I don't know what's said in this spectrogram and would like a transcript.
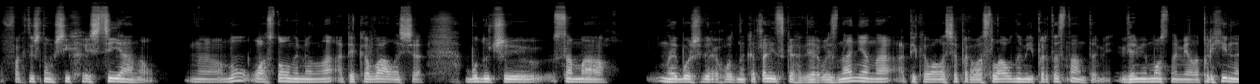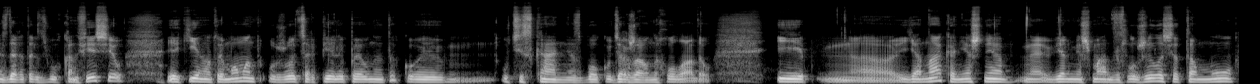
фактычна ўсіх хрысціянаў. Ну у асноўным яна апекавалася будучы сама найбольш верагодна каталіцкага вервызнання на апекавалася праваслаўнымі пратэстантамі. Вельмі моцна мела прыхільнасць да гэтых дзвюх канфесіяў якія на той момант ужо цярпелі пэўны такое уцісканне з боку дзяржаўных уладаў. І яна канешне вельмі шмат заслужылася таму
